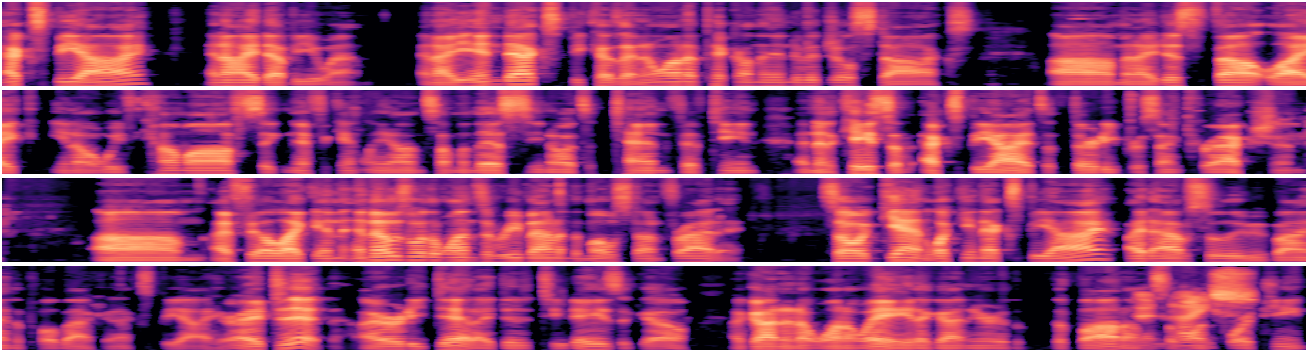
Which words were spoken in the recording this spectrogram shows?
XBI and IWM and I indexed because I didn't want to pick on the individual stocks. Um, and I just felt like, you know, we've come off significantly on some of this. You know, it's a 10, 15. And in the case of XBI, it's a 30% correction. Um, I feel like, and, and those were the ones that rebounded the most on Friday. So again, looking at XBI, I'd absolutely be buying the pullback in XBI here. I did. I already did. I did it two days ago. I got in at 108. I got near the, the bottom, so nice. 114.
